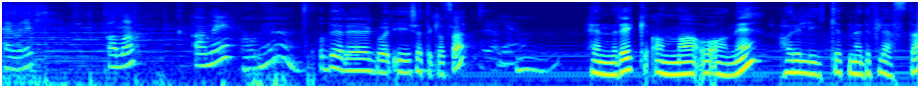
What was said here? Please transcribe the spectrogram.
Henrik. Anna? Anni? Og dere går i sjette klasse? Henrik, Anna og Ani har i likhet med de fleste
